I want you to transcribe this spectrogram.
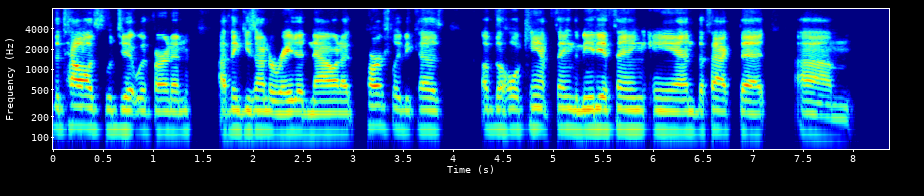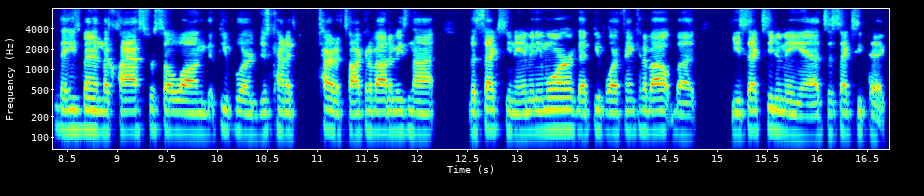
the talent's legit with Vernon. I think he's underrated now, and I, partially because of the whole camp thing, the media thing, and the fact that um, that he's been in the class for so long that people are just kind of tired of talking about him. He's not the sexy name anymore that people are thinking about, but he's sexy to me. Yeah, it's a sexy pick.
